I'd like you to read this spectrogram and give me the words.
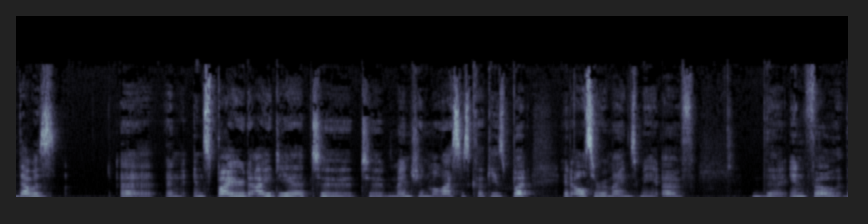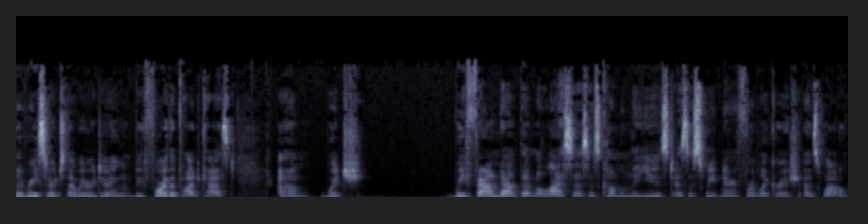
that was uh, an inspired idea to to mention molasses cookies, but it also reminds me of the info, the research that we were doing before the podcast, um, which we found out that molasses is commonly used as a sweetener for licorice as well,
